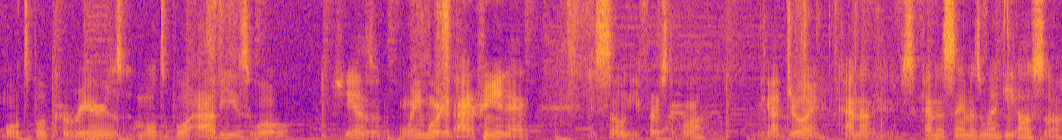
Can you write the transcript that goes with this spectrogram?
multiple careers, multiple hobbies. Whoa. She has way more than Irene and, and Seulgi, first of all. We got Joy, kind of, kind of the same as Wendy, also.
